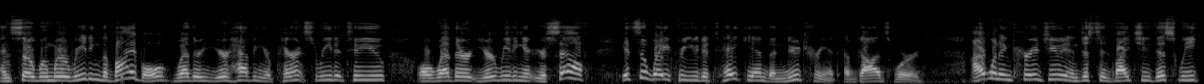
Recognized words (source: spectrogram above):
And so when we're reading the Bible, whether you're having your parents read it to you or whether you're reading it yourself, it's a way for you to take in the nutrient of God's Word. I want to encourage you and just invite you this week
